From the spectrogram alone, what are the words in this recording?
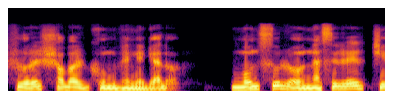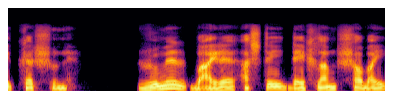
ফ্লোরের সবার ঘুম ভেঙে গেল। মনসুর ও নাসিরের চিৎকার শুনে। রুমের বাইরে আসতেই দেখলাম সবাই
